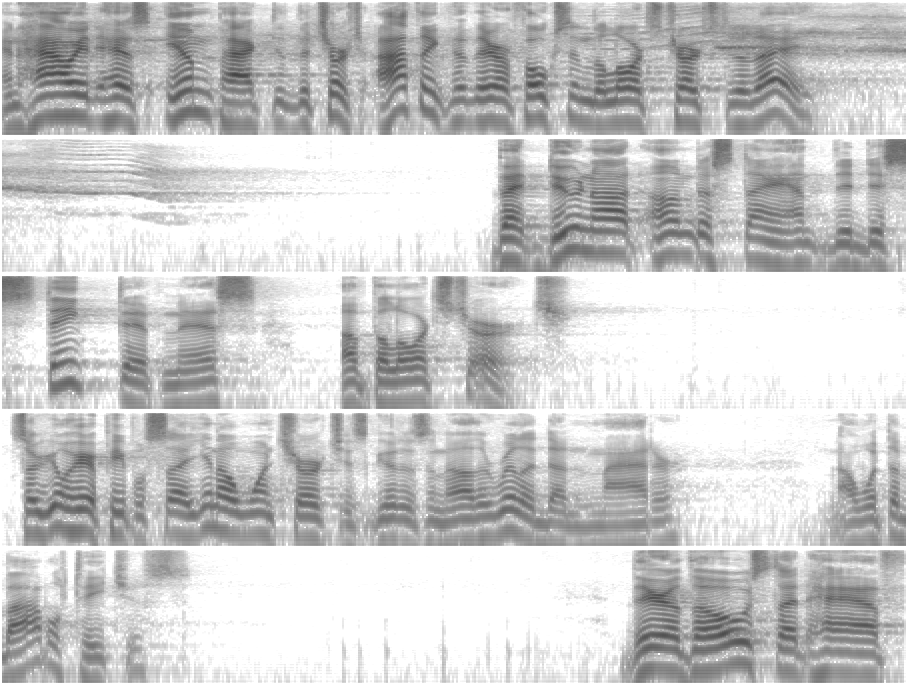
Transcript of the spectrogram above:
and how it has impacted the church. I think that there are folks in the Lord's church today that do not understand the distinctiveness of the Lord's church. So you'll hear people say, you know, one church is good as another. Really doesn't matter. Not what the Bible teaches. There are those that have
